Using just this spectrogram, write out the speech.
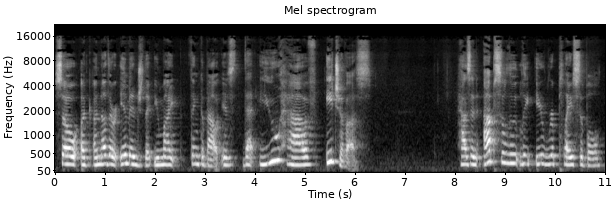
So, a, another image that you might think about is that you have, each of us, has an absolutely irreplaceable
